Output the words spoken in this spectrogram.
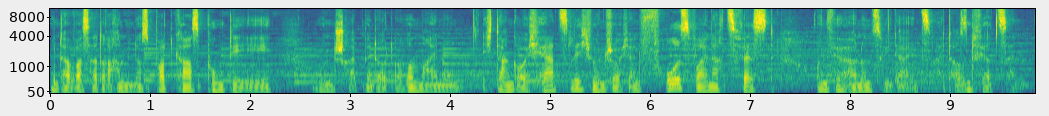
unter wasserdrachen-podcast.de und schreibt mir dort eure Meinung. Ich danke euch herzlich, wünsche euch ein frohes Weihnachtsfest und wir hören uns wieder in 2014.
